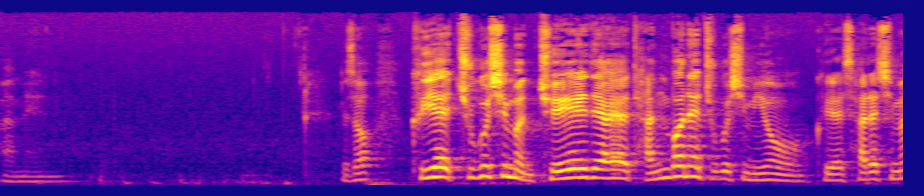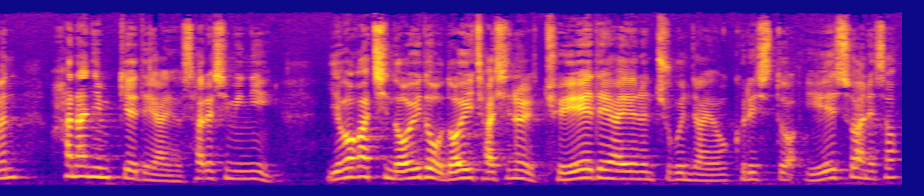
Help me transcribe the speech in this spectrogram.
아멘. 그래서 그의 죽으심은 죄에 대하여 단번에 죽으심이요 그의 살으심은 하나님께 대하여 살으심이니 이와 같이 너희도 너희 자신을 죄에 대하여는 죽은 자요 그리스도 예수 안에서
